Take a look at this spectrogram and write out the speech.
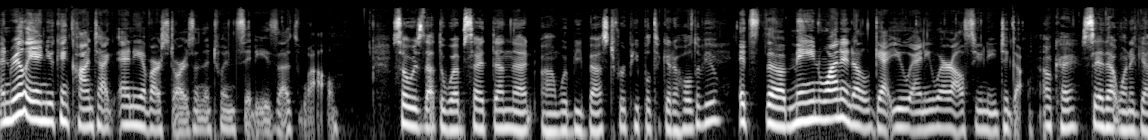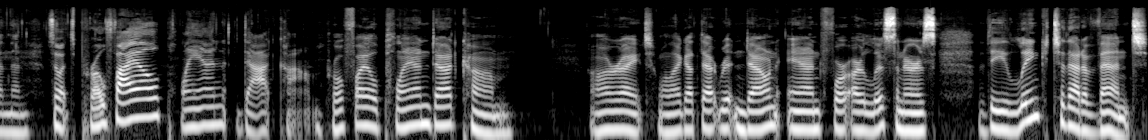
And really, and you can contact any of our stores in the Twin Cities as well. So, is that the website then that uh, would be best for people to get a hold of you? It's the main one, and it'll get you anywhere else you need to go. Okay, say that one again then. So it's profileplan.com. profileplan.com. All right. Well, I got that written down. And for our listeners, the link to that event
